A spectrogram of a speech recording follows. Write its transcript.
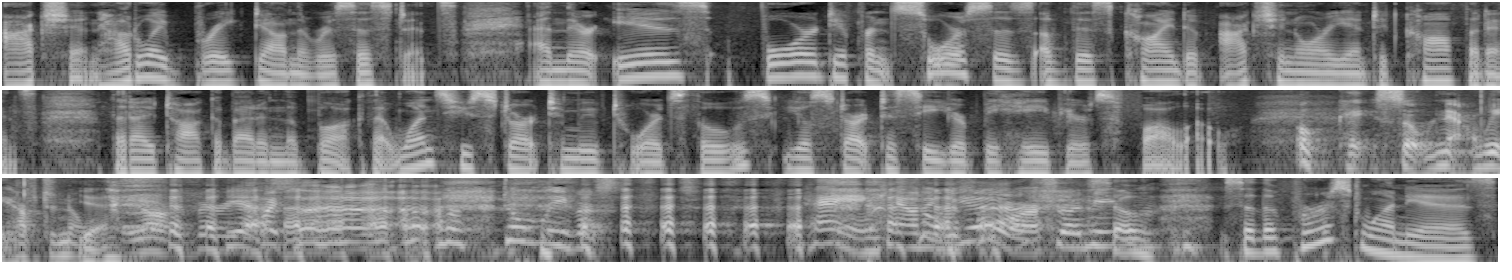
action? How do I break down the resistance? And there is four different sources of this kind of action oriented confidence that I talk about in the book. That once you start to move towards those, you'll start to see your behaviors follow. Okay, so now we have to know Yeah. what they are very quickly. Don't leave us hanging, counting to Yes, four. I mean, so, so the first one is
